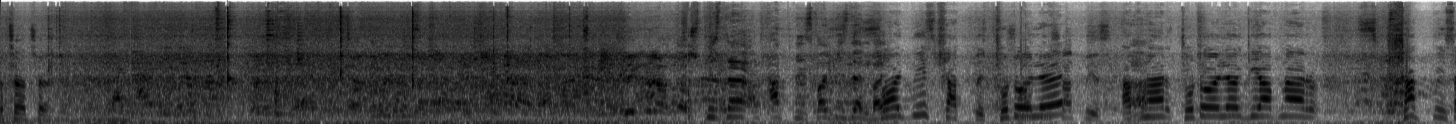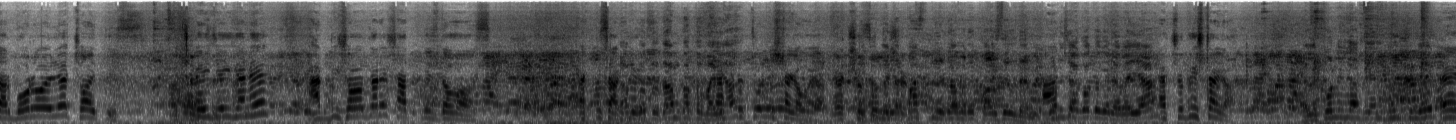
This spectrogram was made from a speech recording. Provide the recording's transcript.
আচ্ছা আচ্ছা। দশ পিস না আট পিস পিস ছয় পিস সাত পিস ছোট হইলে সাত পিস আপনার ছোট হইলে গিয়ে আপনার সাত পিস আর বড় হইলে ছয় পিস এই আচ্ছা। যে এইখানে আড্ডি সহকারে সাত পিস দেওয়া আছে। কত দাম কত ভাইয়া? একশো চল্লিশ টাকা ভাইয়া। একশো আচ্ছা, চল্লিশ তাহলে টাকা পাঁচ প্লেট আমাদের পার্সেল দেন। কলিজা কত করে ভাইয়া? একশো বিশ টাকা। তাহলে কলিজা দেন দুই প্লেট এই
